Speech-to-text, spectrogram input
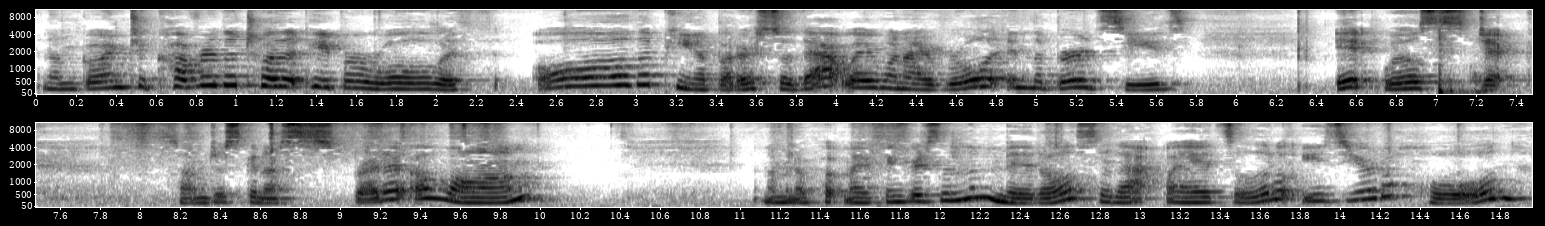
And I'm going to cover the toilet paper roll with all the peanut butter so that way when I roll it in the bird seeds, it will stick. So I'm just gonna spread it along. And I'm gonna put my fingers in the middle so that way it's a little easier to hold.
